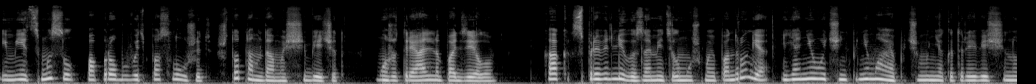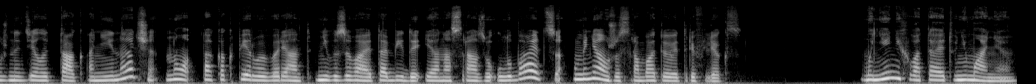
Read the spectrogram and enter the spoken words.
имеет смысл попробовать послушать, что там дама щебечет, может реально по делу. Как справедливо заметил муж моей подруги, я не очень понимаю, почему некоторые вещи нужно делать так, а не иначе, но так как первый вариант не вызывает обиды и она сразу улыбается, у меня уже срабатывает рефлекс. Мне не хватает внимания.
